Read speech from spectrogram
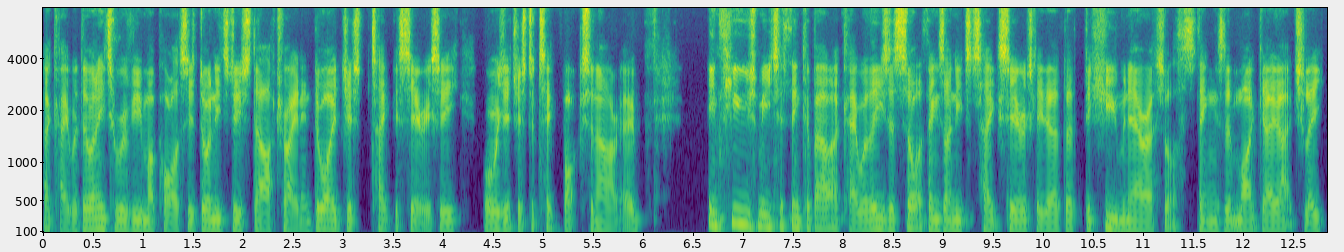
okay, well, do I need to review my policies? Do I need to do staff training? Do I just take this seriously, or is it just a tick box scenario? Infuse me to think about, okay, well, these are sort of things I need to take seriously. The, the, the human error sort of things that might go, actually,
